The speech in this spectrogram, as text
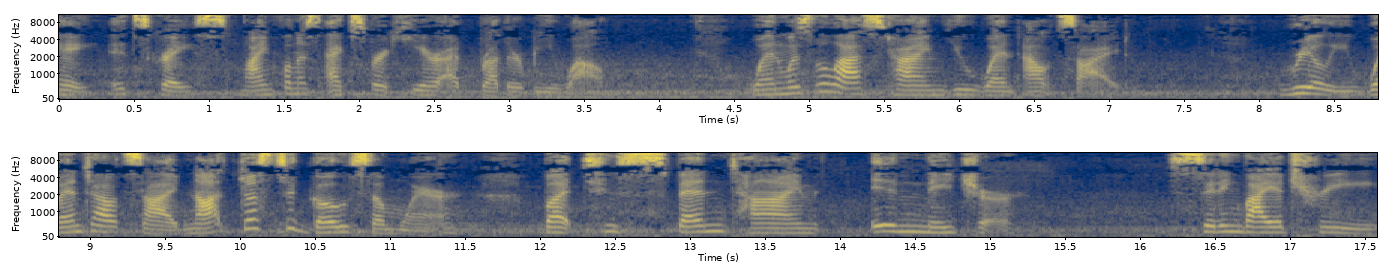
Hey, it's Grace, mindfulness expert here at Brother Be Well. When was the last time you went outside? really went outside, not just to go somewhere, but to spend time in nature, sitting by a tree,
